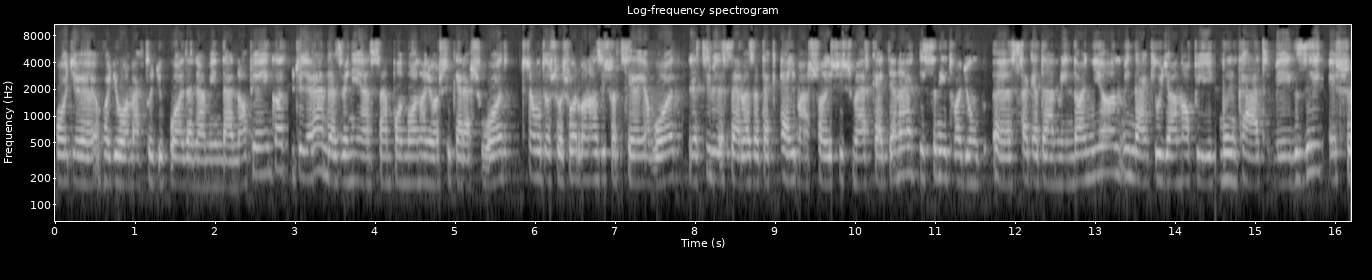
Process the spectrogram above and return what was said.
hogy, hogy jól meg tudjuk oldani a mindennapjainkat. Úgyhogy a rendezvény ilyen szempontból nagyon sikeres volt, és nem utolsó sorban az is a célja volt, hogy a civil szervezetek egymással is ismerkedjenek, hiszen itt vagyunk Szegeden mindannyian, mindenki ugye a napi munkát végzi, és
